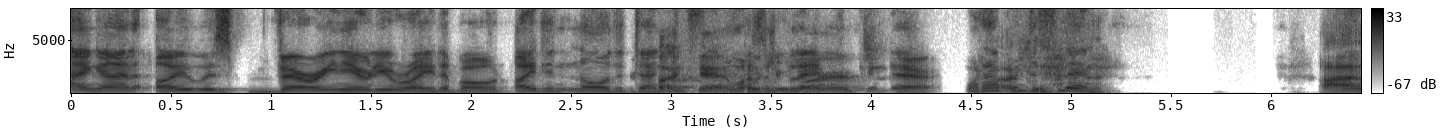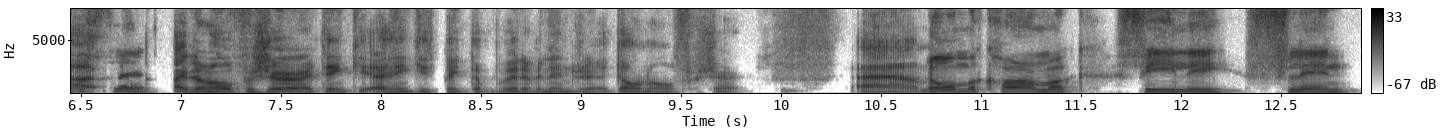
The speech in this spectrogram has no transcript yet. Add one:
Hang on. I was very nearly right about. I didn't know that Daniel oh, Flynn wasn't playing there. What happened oh, yeah. to Flynn? I, I, I, don't know for sure. I think I think he's picked up a bit of an injury. I don't know for sure. Um, no McCormack, Feely, Flynn.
